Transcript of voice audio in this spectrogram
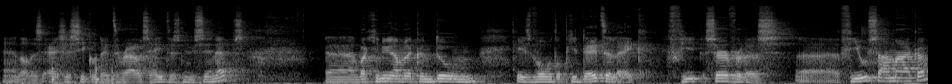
En dan is Azure SQL Data Warehouse heet dus nu Synapse. Eh, wat je nu namelijk kunt doen, is bijvoorbeeld op je data lake serverless eh, views aanmaken.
